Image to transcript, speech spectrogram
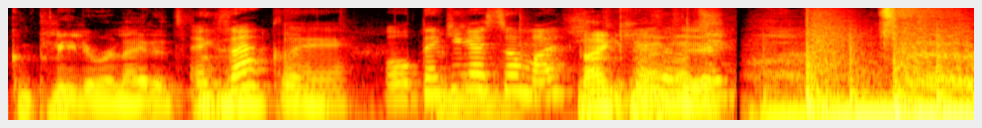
completely related to them. Exactly. Well, thank you guys so much. Thank you. This was Thank you. big-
